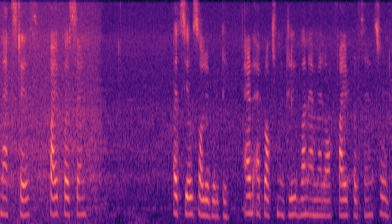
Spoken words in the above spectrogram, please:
Next is 5% HCl solubility. Add approximately 1 ml of 5% sodium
